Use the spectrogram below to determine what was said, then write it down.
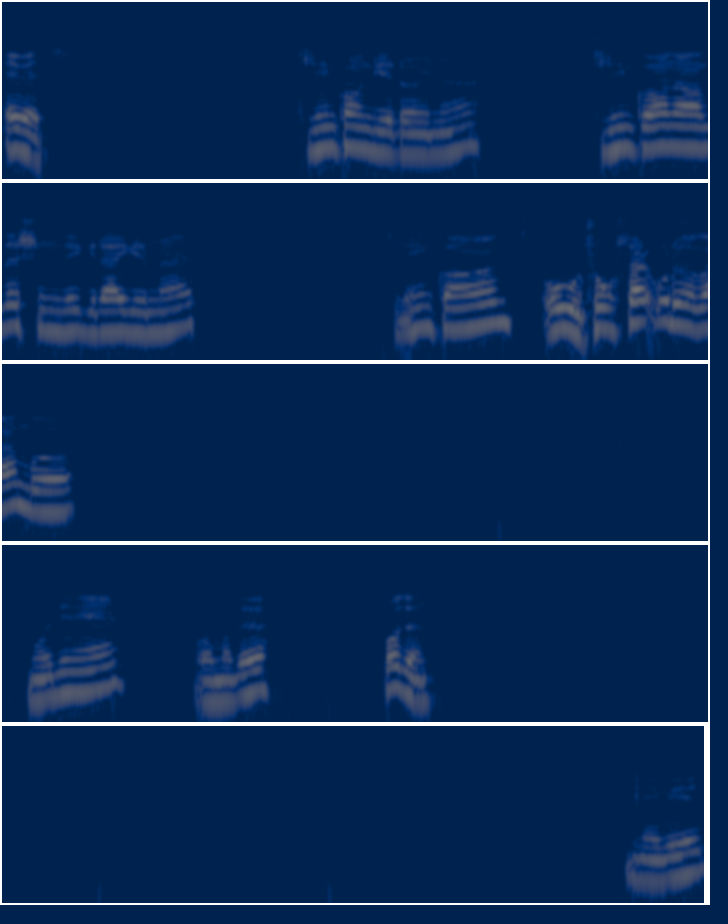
Evet. Trincon girdi oyuna. Trincon aldı şimdi girer girmez. Trincon. Oo çok sert vuruyor lan bu. Modini. Olmadı. Foden. Neville.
